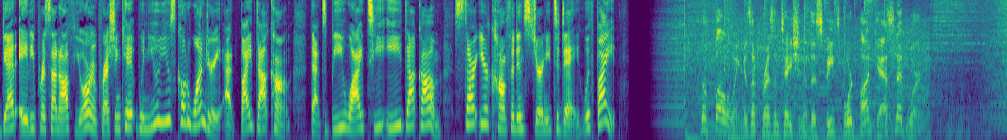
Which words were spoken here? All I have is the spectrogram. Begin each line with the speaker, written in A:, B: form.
A: Get 80% off your impression kit when you use code WONDERY at Byte.com. That's B-Y-T-E dot com. Start your confidence journey today with Byte.
B: The following is a presentation of the Speed Sport Podcast Network.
